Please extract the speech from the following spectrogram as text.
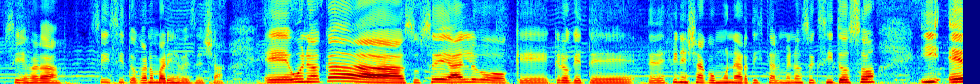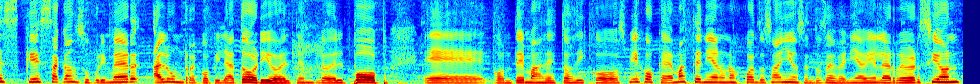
Sí, es verdad. Sí, sí, tocaron varias veces ya. Eh, bueno, acá sucede algo que creo que te, te define ya como un artista al menos exitoso y es que sacan su primer álbum recopilatorio, El Templo del Pop, eh, con temas de estos discos viejos que además tenían unos cuantos años, entonces venía bien la reversión.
